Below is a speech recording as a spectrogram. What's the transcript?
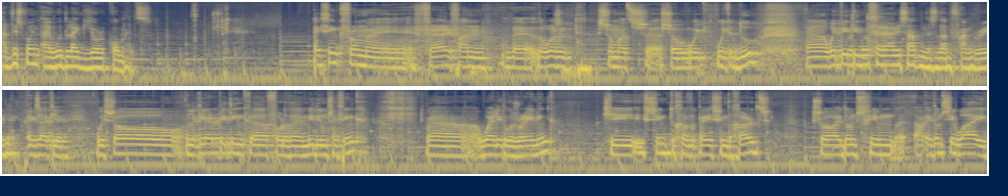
At this point, I would like your comments. I think from a Ferrari fan, the, there wasn't so much uh, so we, we could do. Uh, we pitted. More Ferrari sadness than fun, really. Exactly. We saw Leclerc pitting uh, for the mediums, I think, uh, while it was raining. He seemed to have the pace in the hards so I don't see I don't see why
